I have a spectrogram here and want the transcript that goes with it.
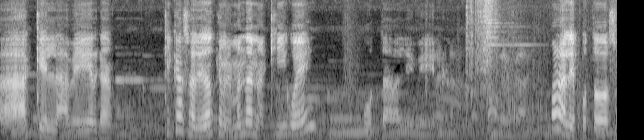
Ah, que la verga. Qué casualidad que me mandan aquí, güey. Puta, vale verga. Órale, putos.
